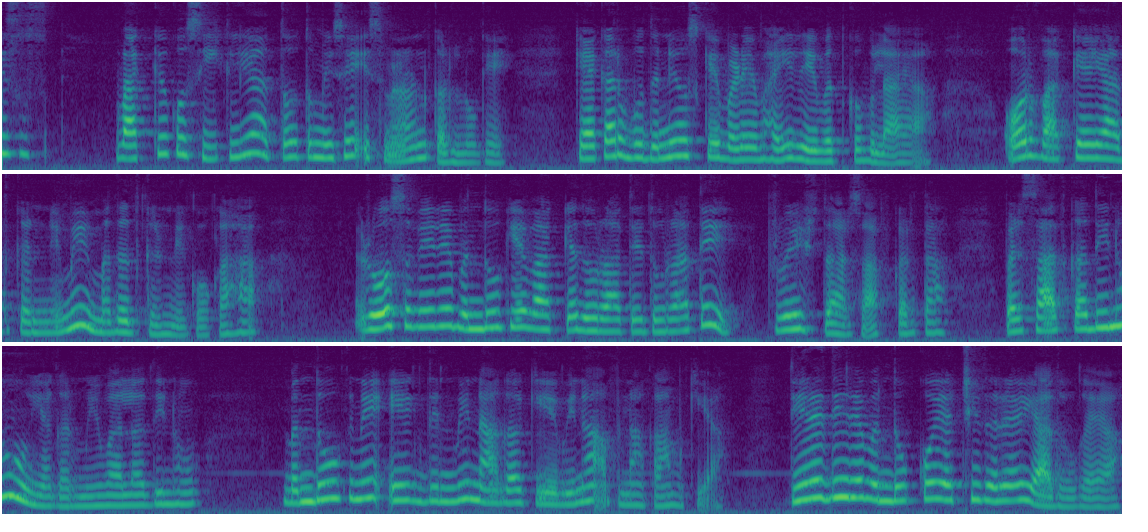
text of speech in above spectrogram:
इस वाक्य को सीख लिया तो तुम इसे स्मरण कर लोगे। कहकर बुद्ध ने उसके बड़े भाई रेवत को बुलाया और वाक्य याद करने में मदद करने को कहा। रोज सवेरे बंदूक ये वाक्य दोहराते दोहराते प्रवेश द्वार साफ़ करता। बरसात का दिन हो या गर्मी वाला दिन हो बंदूक ने एक दिन भी नागा किए बिना अपना काम किया। धीरे धीरे बंदूक को अच्छी तरह याद हो गया।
